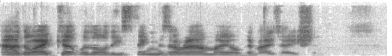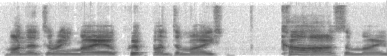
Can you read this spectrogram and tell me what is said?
How do I cope with all these things around my organization? Monitoring my equipment and my cars and my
